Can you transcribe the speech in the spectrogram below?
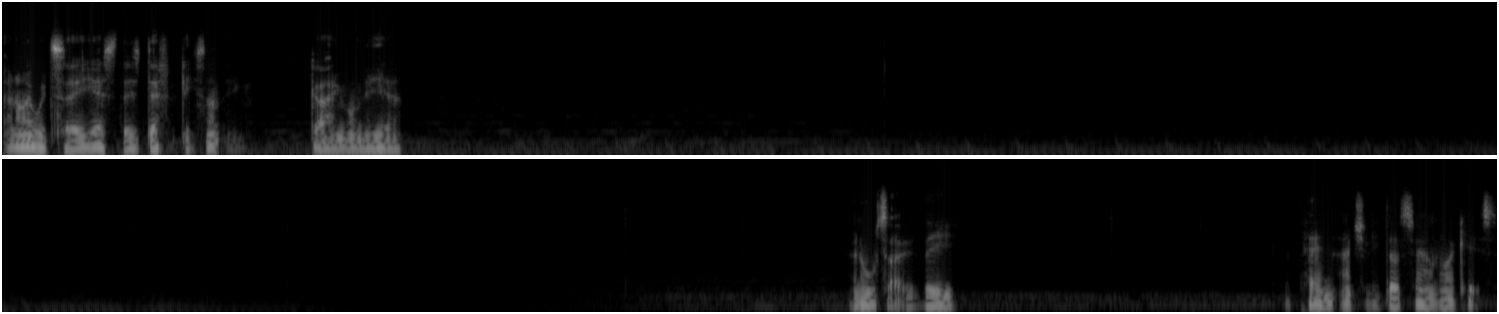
and I would say yes, there's definitely something going on here. And also the the pen actually does sound like it's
